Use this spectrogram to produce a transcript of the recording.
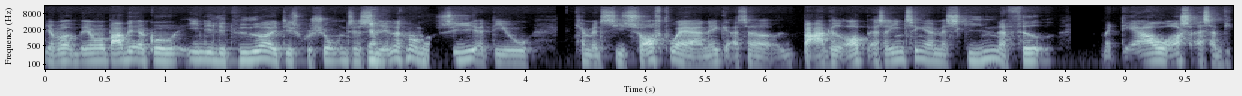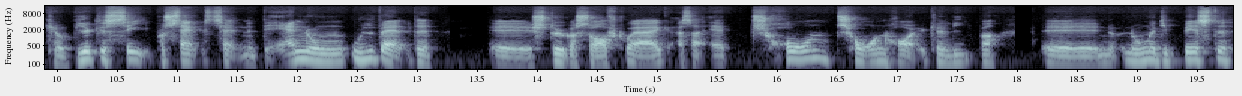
jeg var, jeg var bare ved at gå egentlig lidt videre i diskussionen til at sige, ja. ellers må man sige, at det er jo, kan man sige, softwaren, ikke? Altså bakket op. Altså en ting er, at maskinen er fed, men det er jo også, altså vi kan jo virkelig se på salgstallene, det er nogle udvalgte øh, stykker software, ikke? Altså af tårn, tårn høj kaliber. Øh, nogle af de bedste,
